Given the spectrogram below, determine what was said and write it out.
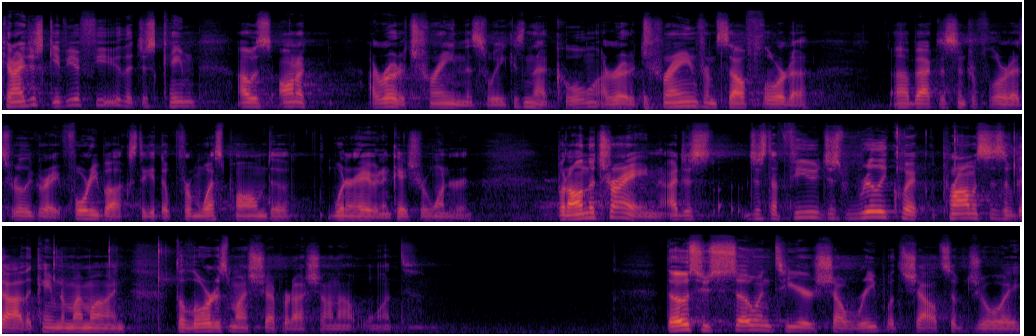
Can I just give you a few that just came? I was on a, I rode a train this week. Isn't that cool? I rode a train from South Florida uh, back to Central Florida. It's really great. 40 bucks to get to, from West Palm to Winter Haven, in case you're wondering. But on the train, I just, just a few, just really quick promises of God that came to my mind. The Lord is my shepherd, I shall not want. Those who sow in tears shall reap with shouts of joy.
